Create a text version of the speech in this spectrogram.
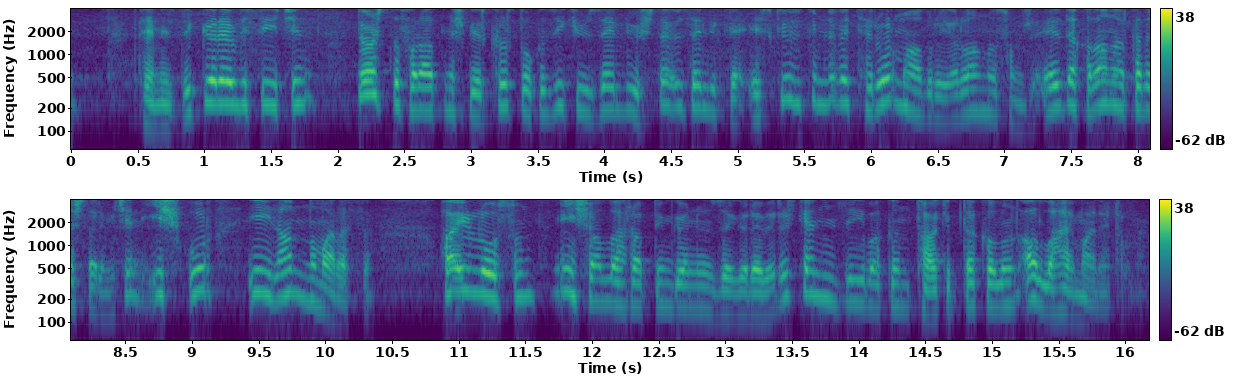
temizlik görevlisi için, 4061 49 253'te özellikle eski hükümlü ve terör mağduru yaralanma sonucu evde kalan arkadaşlarım için işkur ilan numarası. Hayırlı olsun. İnşallah Rabbim gönlünüze göre verir. Kendinize iyi bakın. Takipte kalın. Allah'a emanet olun.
